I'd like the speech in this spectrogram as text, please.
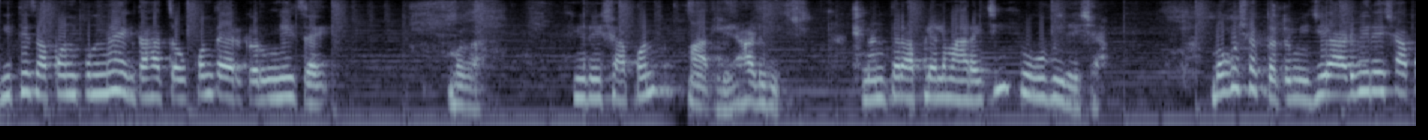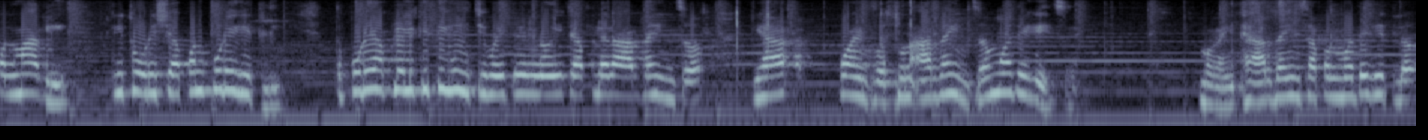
इथेच आपण पुन्हा एकदा हा चौकोन तयार करून घ्यायचा आहे. बघा ही रेषा आपण मारली आडवी. नंतर आपल्याला मारायची ही उभी रेषा. बघू शकता तुम्ही जी आडवी रेषा आपण मारली ती थोडीशी आपण पुढे घेतली. तर पुढे आपल्याला किती घ्यायची मैत्रिणी इथे आपल्याला अर्धा इंच ह्या पॉइंटपासून अर्धा इंच मध्ये घ्यायचंय बघा इथे अर्धा इंच आपण मध्ये घेतलं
